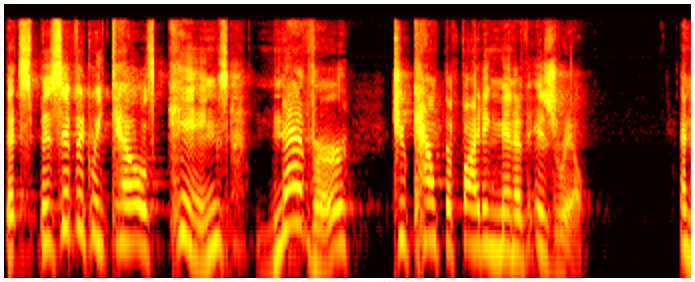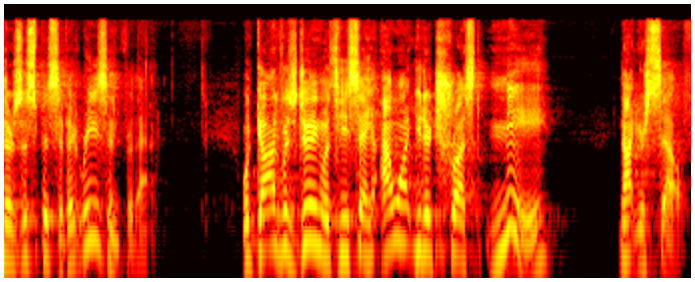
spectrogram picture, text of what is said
that specifically tells kings never to count the fighting men of Israel. And there's a specific reason for that. What God was doing was He's saying, I want you to trust me, not yourself.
